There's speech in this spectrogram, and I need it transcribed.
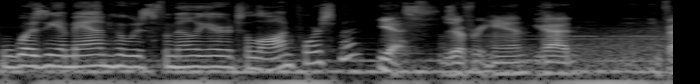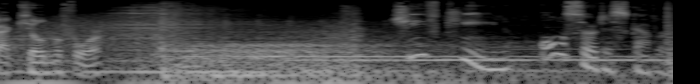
Was he a man who was familiar to law enforcement? Yes, Jeffrey Hand had, in fact, killed before. Chief Keene also discovered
